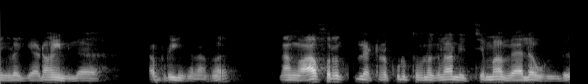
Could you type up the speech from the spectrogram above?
எங்களுக்கு இடம் இல்லை அப்படிங்கிறாங்க. நாங்கள் ஆஃபர் லெட்டர் கொடுத்தவனுக்கெல்லாம் நிச்சயமாக வேலை உண்டு.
